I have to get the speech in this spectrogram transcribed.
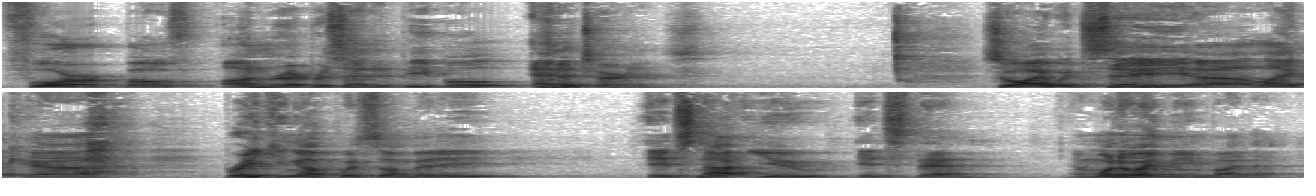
for both unrepresented people and attorneys. So I would say, uh, like uh, breaking up with somebody, it's not you, it's them. And what do I mean by that?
